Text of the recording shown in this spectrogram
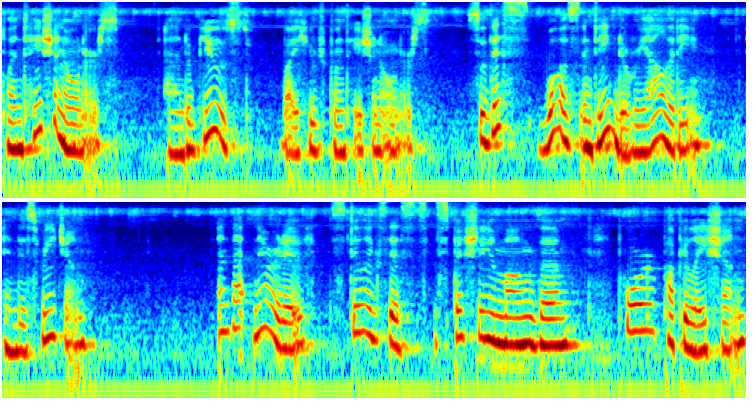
plantation owners and abused by huge plantation owners. So, this was indeed a reality in this region. And that narrative still exists, especially among the poor population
